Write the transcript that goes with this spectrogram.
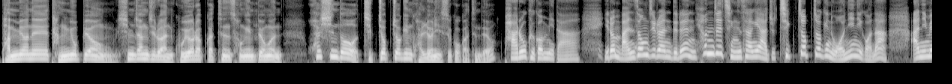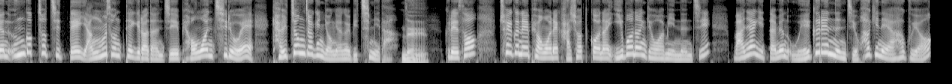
반면에 당뇨병, 심장질환, 고혈압 같은 성인병은 훨씬 더 직접적인 관련이 있을 것 같은데요. 바로 그겁니다. 이런 만성 질환들은 현재 증상의 아주 직접적인 원인이거나 아니면 응급처치 때 약물 선택이라든지 병원 치료에 결정적인 영향을 미칩니다. 네. 그래서 최근에 병원에 가셨거나 입원한 경험이 있는지, 만약 있다면 왜 그랬는지 확인해야 하고요.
